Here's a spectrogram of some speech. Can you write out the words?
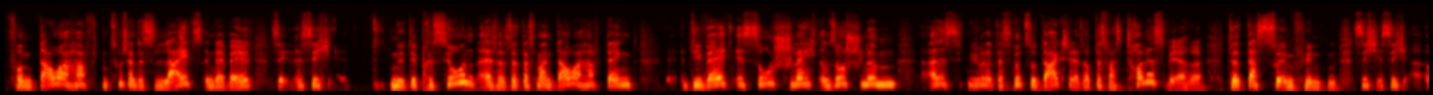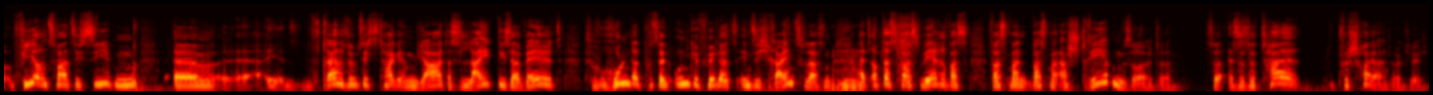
vom dauerhaften Zustand des Leids in der Welt, sich eine Depression, also dass man dauerhaft denkt, die Welt ist so schlecht und so schlimm, alles, das wird so dargestellt, als ob das was Tolles wäre, das, das zu empfinden. Sich, sich 24-7, ähm, 350 äh, Tage im Jahr das Leid dieser Welt 100% ungefiltert in sich reinzulassen, mhm. als ob das was wäre, was, was man, was man erstreben sollte. So, es ist total bescheuert, wirklich.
